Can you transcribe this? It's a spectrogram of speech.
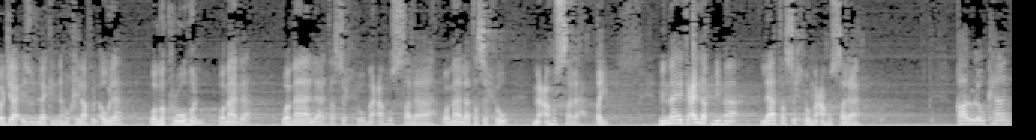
وجائز لكنه خلاف الأولى. ومكروه وماذا؟ وما لا تصح معه الصلاة وما لا تصح معه الصلاة. طيب مما يتعلق بما لا تصح معه الصلاة قالوا لو كان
